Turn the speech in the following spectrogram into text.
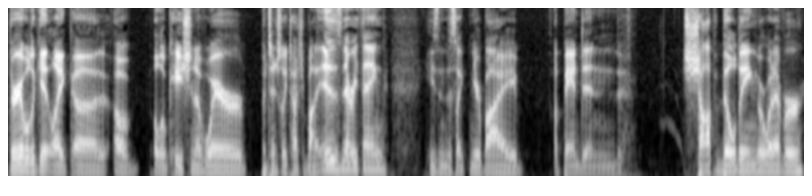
they're able to get like a, a a location of where potentially Tachibana is and everything. He's in this like nearby abandoned shop building or whatever.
